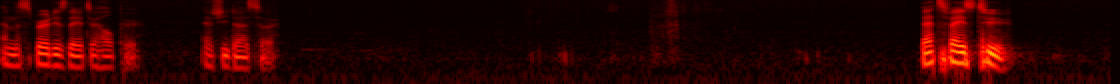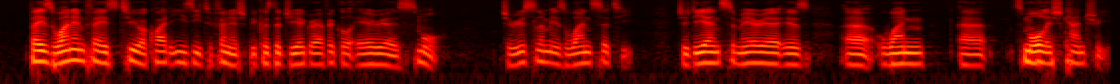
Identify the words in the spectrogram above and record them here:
and the Spirit is there to help her as she does so. That's phase two. Phase one and phase two are quite easy to finish because the geographical area is small. Jerusalem is one city, Judea and Samaria is uh, one uh, smallish country.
